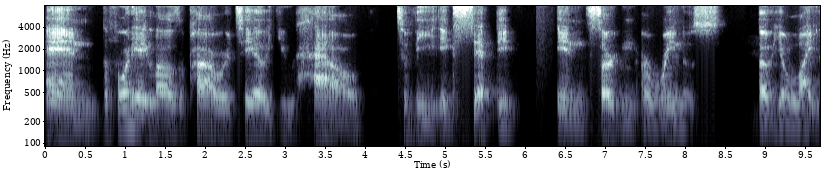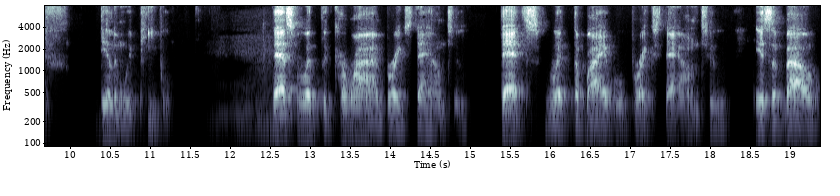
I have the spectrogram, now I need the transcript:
And the 48 Laws of Power tell you how to be accepted in certain arenas of your life, dealing with people. That's what the Quran breaks down to. That's what the Bible breaks down to. It's about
